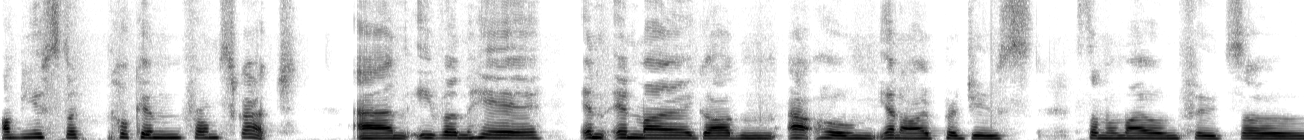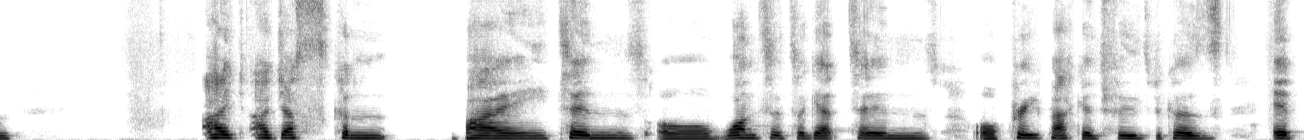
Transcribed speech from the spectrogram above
I'm used to cooking from scratch. And even here in in my garden at home, you know, I produce some of my own food, so I I just couldn't buy tins or wanted to get tins or prepackaged foods because it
